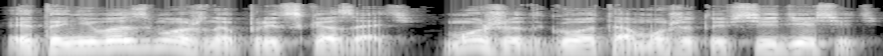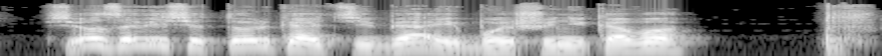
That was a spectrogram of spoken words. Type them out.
Это невозможно предсказать. Может год, а может и все десять. Все зависит только от тебя и больше никого. Пф,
